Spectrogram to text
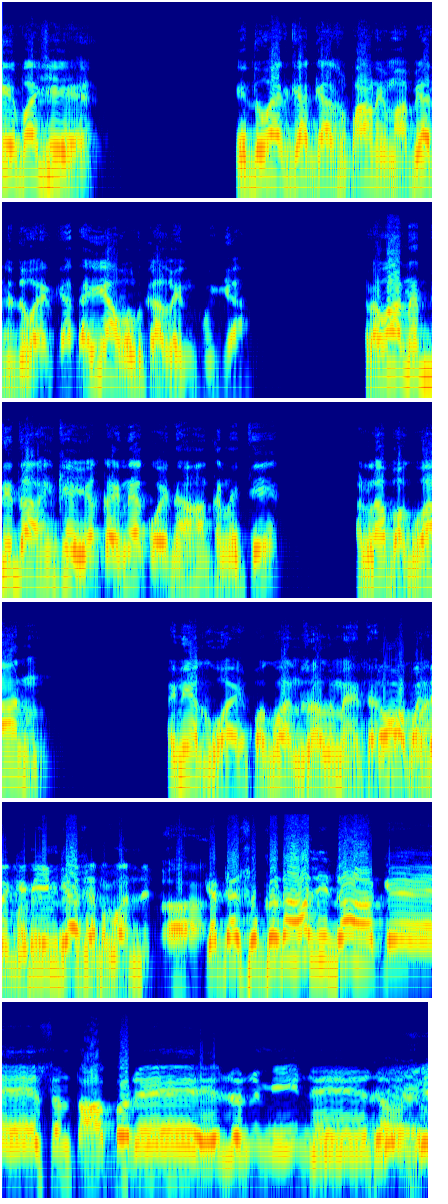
એ પછી એ દુવાય ક્યાં ક્યાં પાણીમાં બે જ દુવાય હતા? અહીંયા ઉડકા લઈને પૂગ્યા. રવા નથી દીધા હંખે એકય ને કોઈને હંખ નથી. એટલે ભગવાન અનેક હોય ભગવાન જલમે તો ભગવાન કેવી એમ ક્યાં છે ભગવાન ને કે તે સુખડા લીધા કે સંતાપ રે જન્મીને જાજો.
